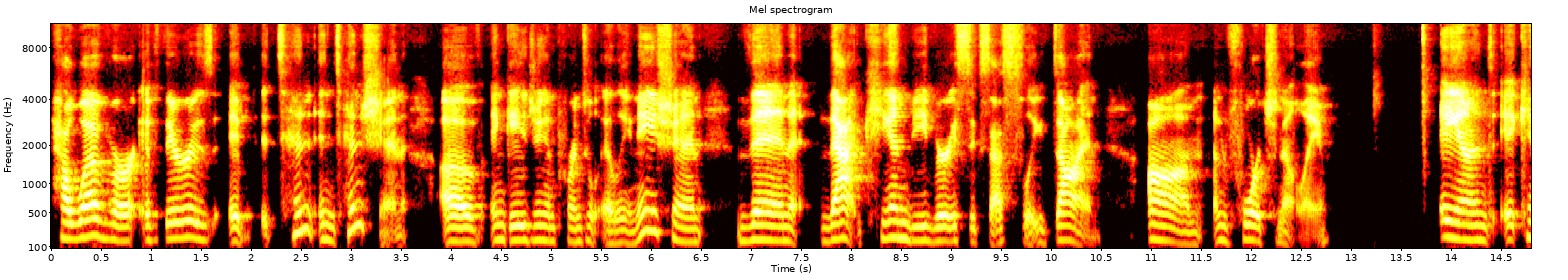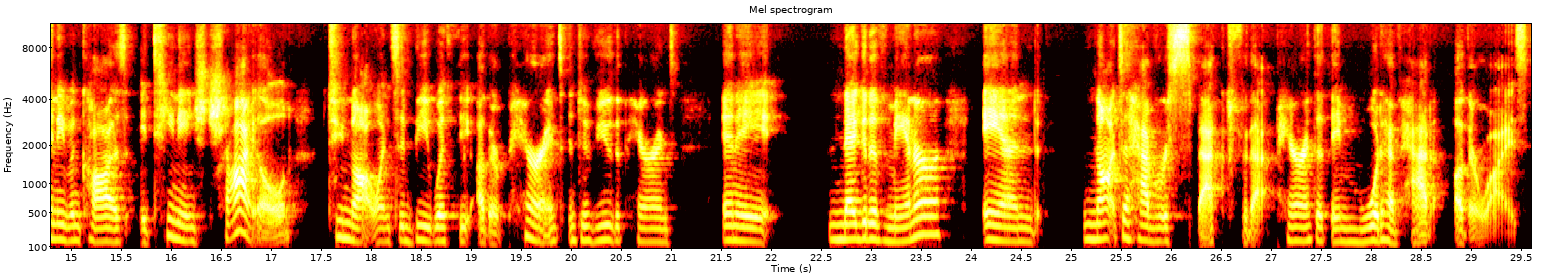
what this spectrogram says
However, if there is a, a ten, intention of engaging in parental alienation, then that can be very successfully done, um, unfortunately. And it can even cause a teenage child to not want to be with the other parent and to view the parent in a negative manner and not to have respect for that parent that they would have had otherwise.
